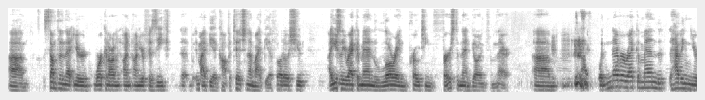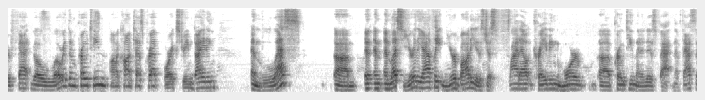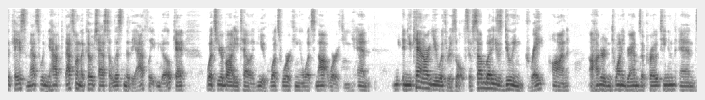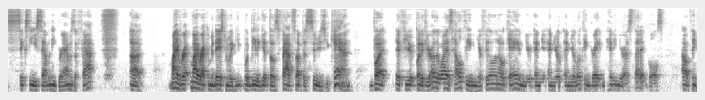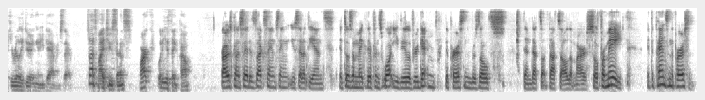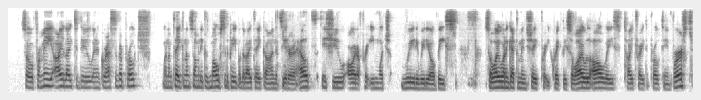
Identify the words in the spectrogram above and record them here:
um, something that you're working on, on on your physique. Uh, it might be a competition, it might be a photo shoot. I usually recommend lowering protein first and then going from there. Um, I would never recommend having your fat go lower than protein on a contest prep or extreme dieting, unless um, and, unless you're the athlete and your body is just flat out craving more uh, protein than it is fat. And if that's the case, and that's when you have to, that's when the coach has to listen to the athlete and go, okay, what's your body telling you? What's working and what's not working? And and you can't argue with results. If somebody's doing great on 120 grams of protein and 60, 70 grams of fat, uh, my re- my recommendation would, would be to get those fats up as soon as you can but if you but if you're otherwise healthy and you're feeling okay and you're and you're and you're and you're looking great and hitting your aesthetic goals, I don't think you're really doing any damage there. So that's my two cents. Mark, what do you think, pal? I was going to say the exact same thing that you said at the end. It doesn't make a difference what you do. If you're getting the person results, then that's that's all that matters. So for me, it depends on the person. So for me, I like to do an aggressive approach when I'm taking on somebody because most of the people that I take on, it's either a health issue or they're pretty much really, really obese. So I want to get them in shape pretty quickly. So I will always titrate the protein first.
